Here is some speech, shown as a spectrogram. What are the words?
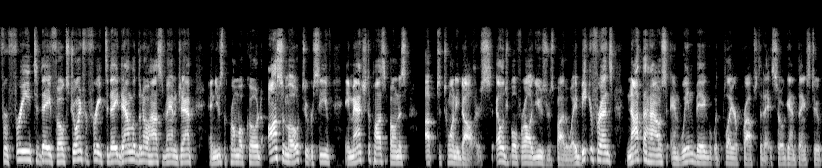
for free today, folks. Join for free today. Download the No House Advantage app and use the promo code AWESEMO to receive a match deposit bonus up to $20. Eligible for all users, by the way. Beat your friends, not the house, and win big with player props today. So, again, thanks to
